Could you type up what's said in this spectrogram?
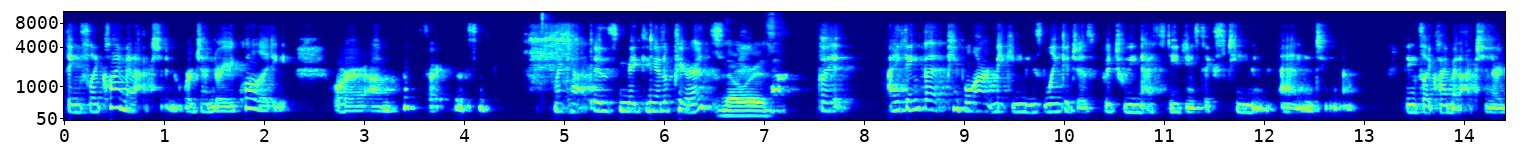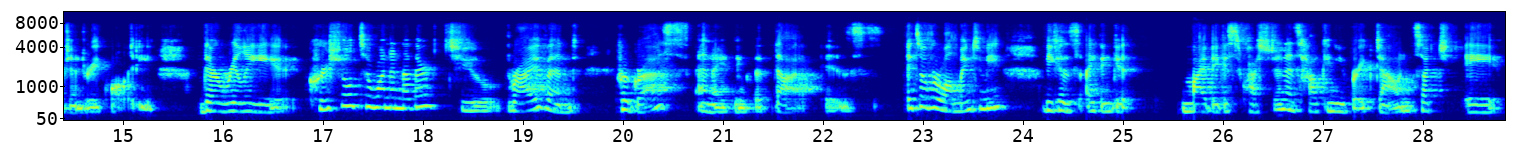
things like climate action or gender equality or, um, sorry, my cat is making an appearance. No worries. But I think that people aren't making these linkages between SDG 16 and, you know, things like climate action or gender equality. They're really crucial to one another to thrive and progress. And I think that that is, it's overwhelming to me because I think it, my biggest question is how can you break down such a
